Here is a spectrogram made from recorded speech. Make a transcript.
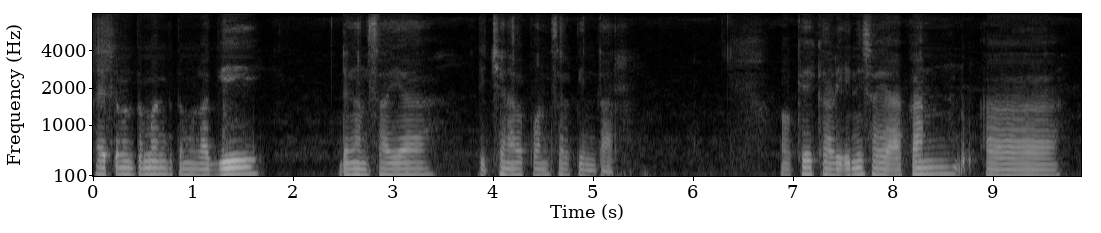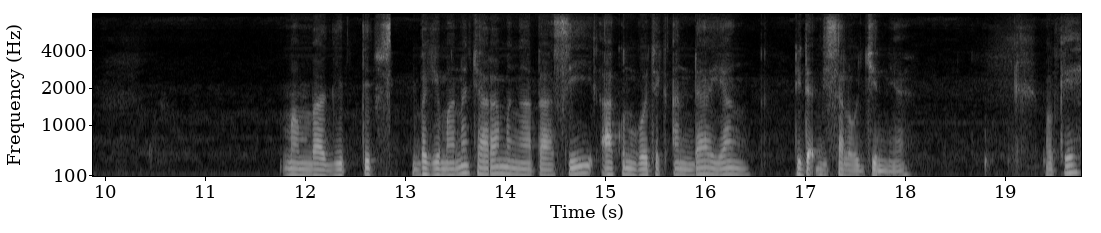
Hai teman-teman, ketemu lagi dengan saya di channel Ponsel Pintar. Oke, kali ini saya akan uh, membagi tips bagaimana cara mengatasi akun Gojek Anda yang tidak bisa login ya. Oke,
